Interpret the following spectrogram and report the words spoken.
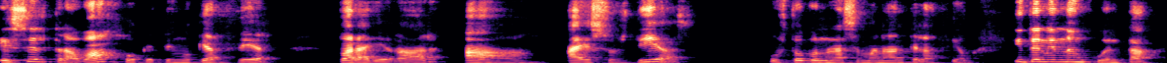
es el trabajo que tengo que hacer para llegar a, a esos días, justo con una semana de antelación. Y teniendo en cuenta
